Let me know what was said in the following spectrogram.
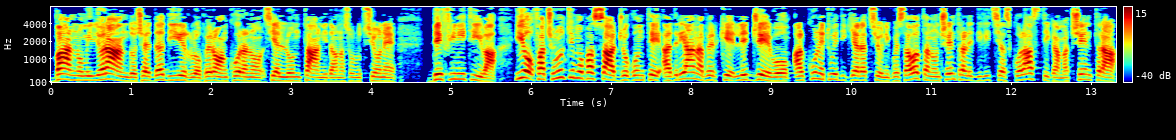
vanno migliorando, c'è da dirlo, però ancora no, si è lontani da una soluzione definitiva. Io faccio un ultimo passaggio con te Adriana perché leggevo alcune tue dichiarazioni, questa volta non c'entra l'edilizia scolastica ma c'entra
